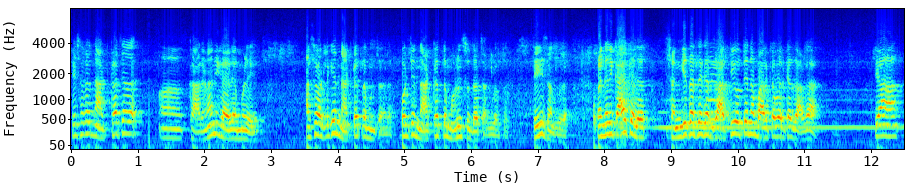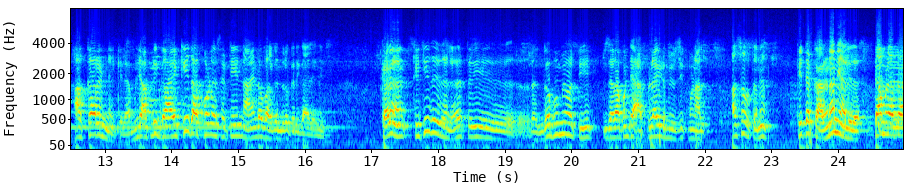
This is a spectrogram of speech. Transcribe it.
हे सगळं नाटकाच्या कारणाने गायल्यामुळे असं वाटलं की नाटकातलं म्हणून चांगलं पण ते नाटकातलं म्हणून सुद्धा चांगलं होतं. तेही सांगू द्या पण त्यांनी काय केलं? संगीतातल्या ज्या जाती होते ना बारक्या बारक्या जागा त्या आकारण नाही केल्या. म्हणजे आपली गायकी दाखवण्यासाठी नारायणराव बालगंधर्वकरी गायले नाही कारण किती जरी झालं तरी रंगभूमीवरती जर आपण ते अप्लाइड म्युझिक म्हणाल असं होतं ना की त्या कारणाने आलेलं. त्यामुळे आता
